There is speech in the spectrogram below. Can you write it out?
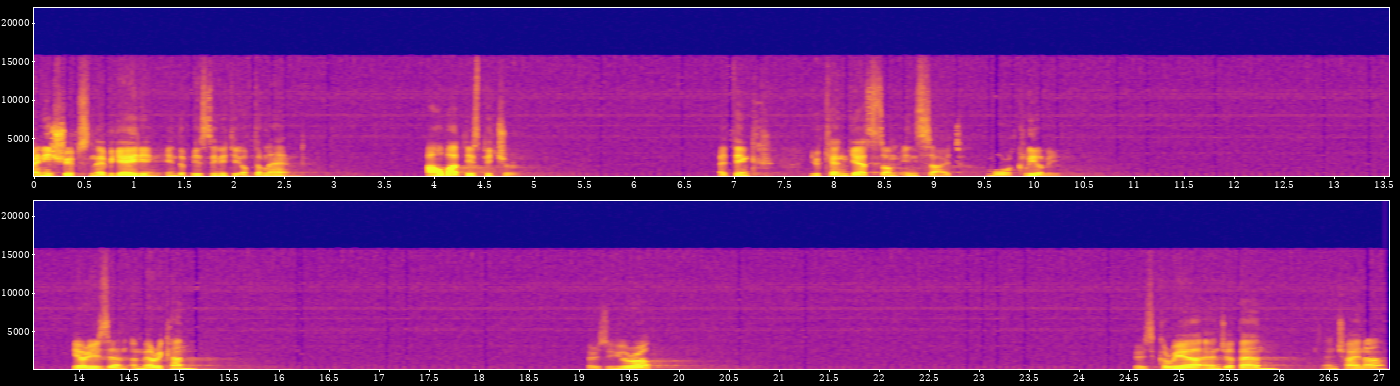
Many ships navigating in the vicinity of the land. How about this picture? I think you can get some insight more clearly. Here is an American. There's Europe. There's Korea and Japan and China.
